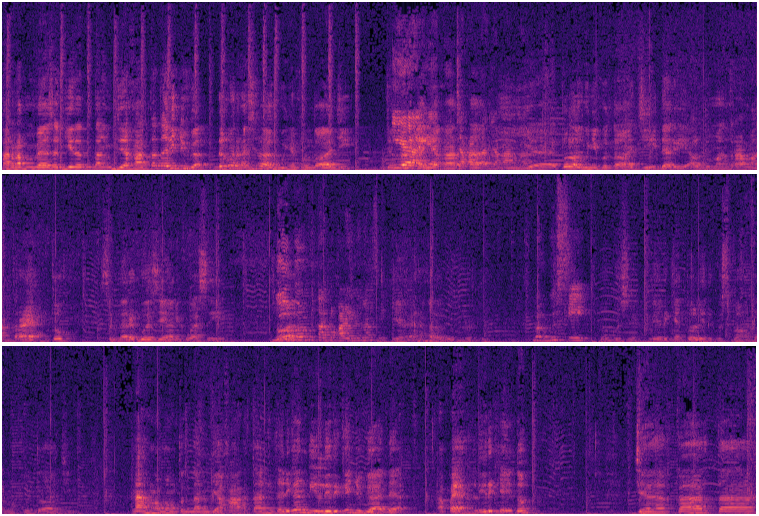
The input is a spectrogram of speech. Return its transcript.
karena pembahasan kita tentang Jakarta tadi juga denger gak sih lagunya Kunto Aji? Jakarta, Iya, iya, Jakarta. Jakarta, Jakarta. Iya, itu lagunya Kunto Aji dari album Mantra Mantra ya. Itu sebenarnya gue sih yang request sih. Gue baru pertama kali denger sih. Iya, enak kalau gue menurut gue. Bagus sih. Bagus ya. Liriknya tuh lirikus banget sama Kunto Aji. Nah, ngomong tentang Jakarta nih, tadi kan di liriknya juga ada apa ya? Liriknya itu Jakarta,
